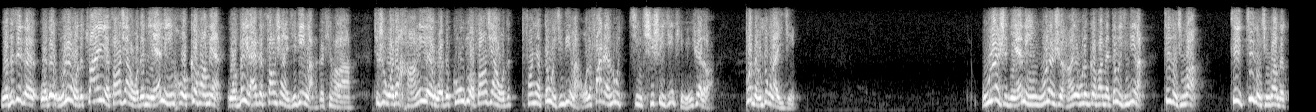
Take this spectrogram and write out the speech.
我的这个我的无论我的专业方向、我的年龄或各方面，我未来的方向已经定了，各位听好了啊，就是我的行业、我的工作方向、我的方向都已经定了，我的发展路径其实已经挺明确的了，不能动了已经。无论是年龄，无论是行业，无论各方面都已经定了，这种情况，这这种情况的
